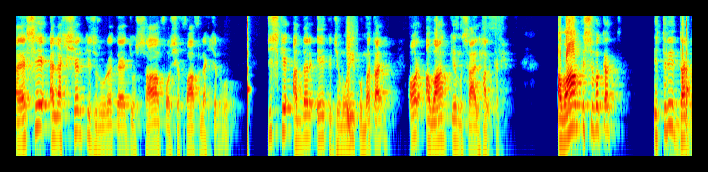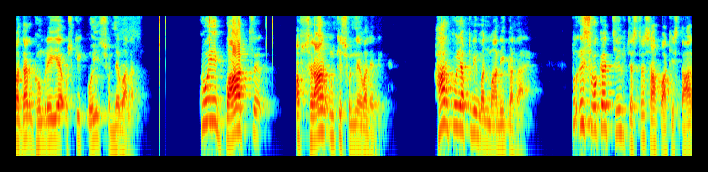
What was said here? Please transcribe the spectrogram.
ऐसे इलेक्शन की ज़रूरत है जो साफ़ और शफाफ इलेक्शन हो, जिसके अंदर एक जमहूरी हुकूमत आए और आवाम के मसाइल हल करे। अवाम इस वक्त इतनी दर बदर घूम रही है, उसकी कोई सुनने वाला कोई बात अफसरान उनकी सुनने वाले नहीं हर कोई अपनी मनमानी कर रहा है। तो इस वक्त चीफ जस्टिस ऑफ़ पाकिस्तान,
